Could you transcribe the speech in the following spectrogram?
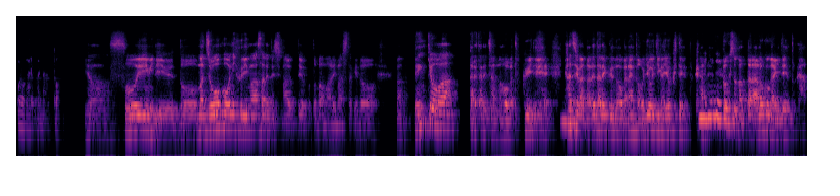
ころがあるかなと。いやーそういう意味で言うと、まあ、情報に振り回されてしまうっていう言葉もありましたけど、まあ、勉強は誰々ちゃんの方が得意で、家事は誰々君の方がなんかお行儀が良くてとか、読書だったらあの子がいてとか、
